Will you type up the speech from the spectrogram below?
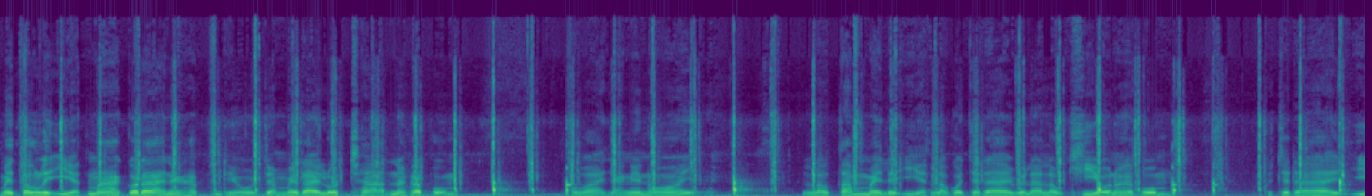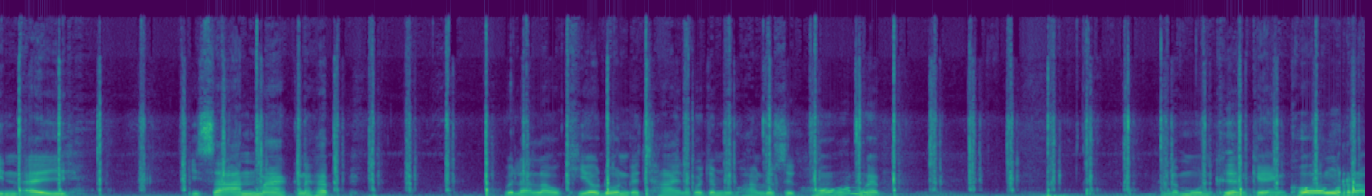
ไม่ต้องละเอียดมากก็ได้นะครับ เดี๋ยวจะไม่ได้รสชาตินะครับผม เพราะว่าอย่างน้อยๆเราตำไม่ละเอียดเราก็จะได้เวลาเราเคี้ยวนะครับผม ก็จะได้อินไออีสานมากนะครับ เวลาเราเคี้ยวโดนกระชายเราก็จะมีความรู้สึกหอมครับละมุนเครื่องแกงของเรา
